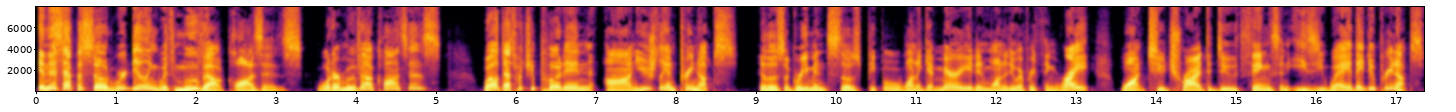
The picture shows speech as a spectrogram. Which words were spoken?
In this episode, we're dealing with move out clauses. What are move out clauses? Well, that's what you put in on usually in prenups, you know, those agreements, those people who want to get married and want to do everything right, want to try to do things an easy way, they do prenups.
